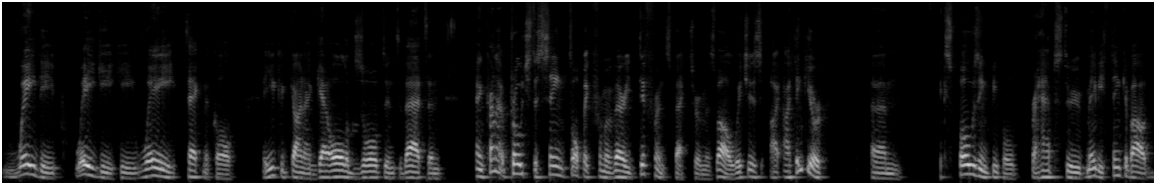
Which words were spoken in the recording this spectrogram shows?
way deep, way geeky, way technical, and you could kind of get all absorbed into that and and kind of approach the same topic from a very different spectrum as well, which is I, I think you're um, exposing people perhaps to maybe think about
